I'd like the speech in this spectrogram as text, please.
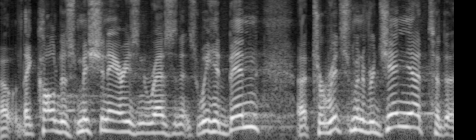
uh, they called us missionaries in residence. We had been uh, to Richmond, Virginia, to the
